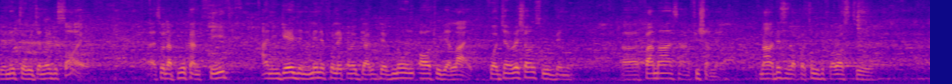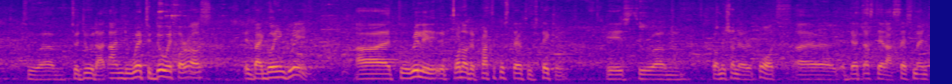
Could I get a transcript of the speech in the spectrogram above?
We need to regenerate the soil uh, so that people can feed and engage in meaningful economic activity they've known all through their life. For generations, we've been uh, farmers and fishermen. Now this is an opportunity for us to, to, um, to do that. And the way to do it for us is by going green. Uh, to really, one of the practical steps we've taken is to um, commission a report, uh, a Delta state assessment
